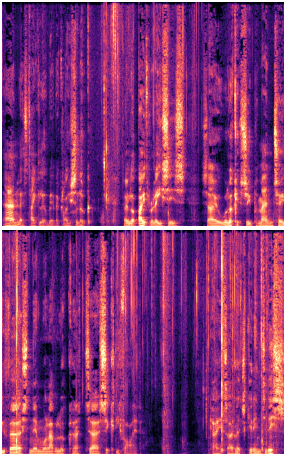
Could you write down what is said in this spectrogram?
and let's take a little bit of a closer look. So we've got both releases. So we'll look at Superman 2 first and then we'll have a look at uh, 65. Okay, so let's get into this.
